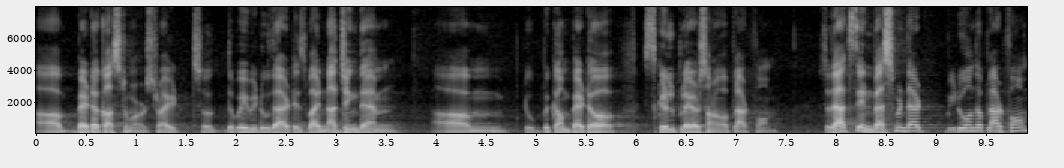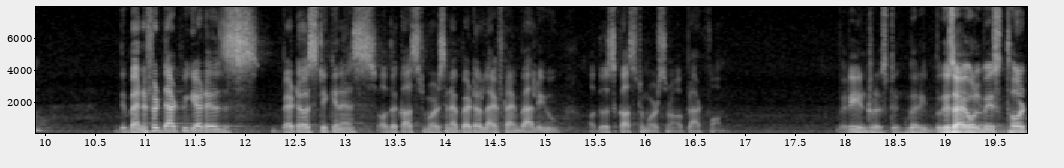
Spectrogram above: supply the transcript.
uh, better customers, right? So the way we do that is by nudging them um, to become better skilled players on our platform. So that's the investment that we do on the platform. The benefit that we get is better stickiness of the customers and a better lifetime value of those customers on our platform. Very interesting, very, because I always thought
